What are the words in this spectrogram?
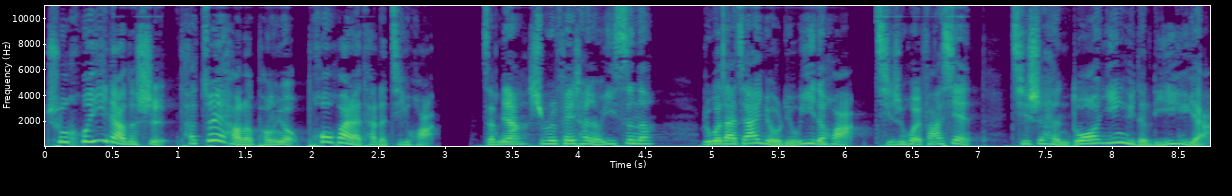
出乎意料的是，他最好的朋友破坏了他的计划。怎么样，是不是非常有意思呢？如果大家有留意的话，其实会发现，其实很多英语的俚语呀，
